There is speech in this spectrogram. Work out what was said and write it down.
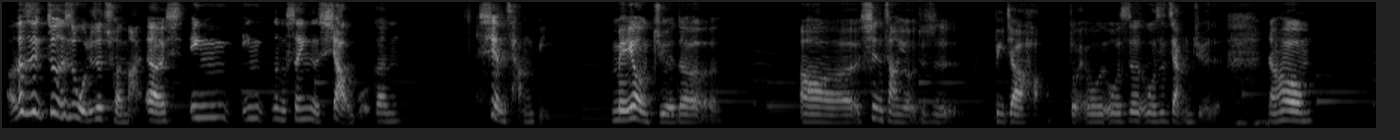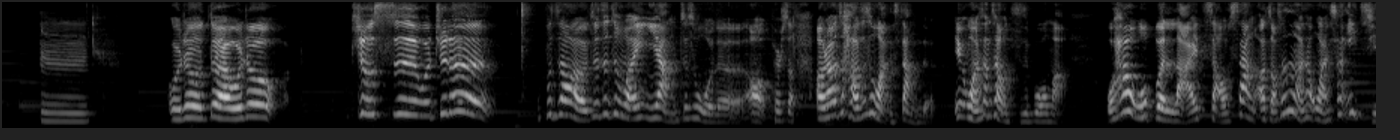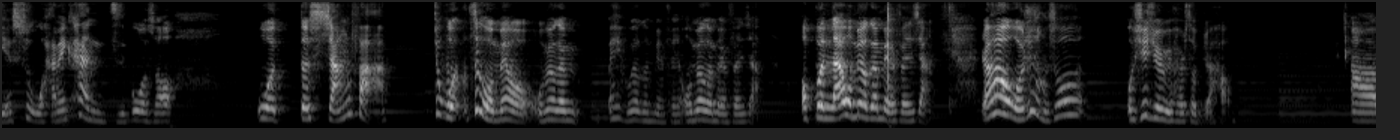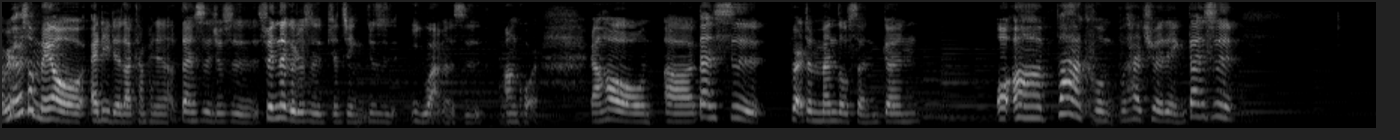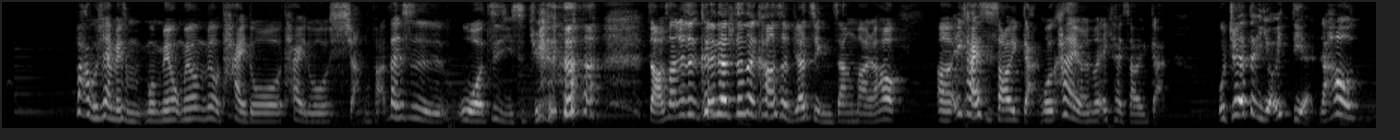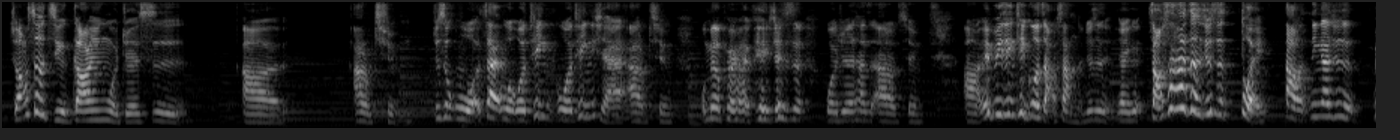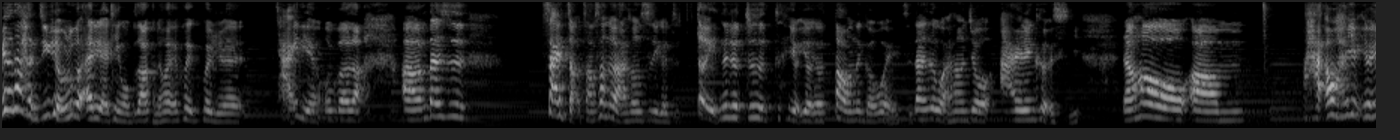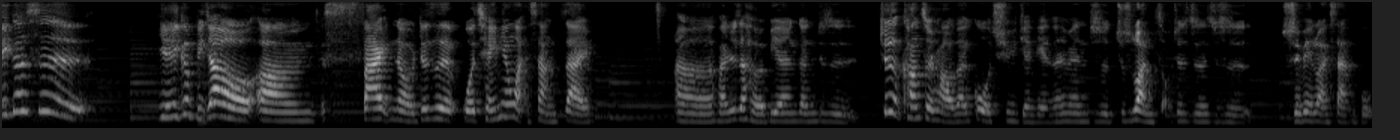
啊，但是真的是我就是纯嘛，呃，音音那个声音的效果跟现场比，没有觉得呃现场有就是比较好，对我我是我是这样觉得，然后嗯，我就对啊，我就就是我觉得。不知道，就这这玩意一样，这是我的哦，person 哦，然后这好，这是晚上的，因为晚上才有直播嘛。我还有我本来早上啊、哦，早上是晚上，晚上一结束，我还没看直播的时候，我的想法就我这个我没有，我没有跟哎，我有跟别人分享，我没有跟别人分享。哦，本来我没有跟别人分享，然后我就想说，我其实觉得 rehearsal 比较好。啊、，rehearsal 没有 Eddie 的 campaign，但是就是所以那个就是比较近，就是意外的是 encore，然后呃，但是。Brad Mendelson 跟我啊 Bach 我不太确定，但是 Bach 我现在没什么，我没有没有没有太多太多想法，但是我自己是觉得 早上就是可能他真的 concert 比较紧张嘛，然后呃一开始稍微赶，我看到有人说一开始稍微赶，我觉得对有一点，然后主要是有几个高音，我觉得是呃 out of tune，就是我在我我听我听起来 out of tune，我没有 perfect pitch，就是我觉得它是 out of tune。啊，因为毕竟听过早上的，就是有一个早上，他真的就是对到应该就是没有他很精确。如果 Eddie 来听，我不知道可能会会会觉得差一点，我不知道啊。但是在早早上对我来说是一个对，那就就是有有有到那个位置，但是晚上就啊有点可惜。然后嗯，还哦还有有一个是有一个比较嗯 side note，就是我前一天晚上在呃反正就在河边跟就是。就是 concert 好在过去一点点，在那边就是就是乱走，就是真的就是随便乱散步。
